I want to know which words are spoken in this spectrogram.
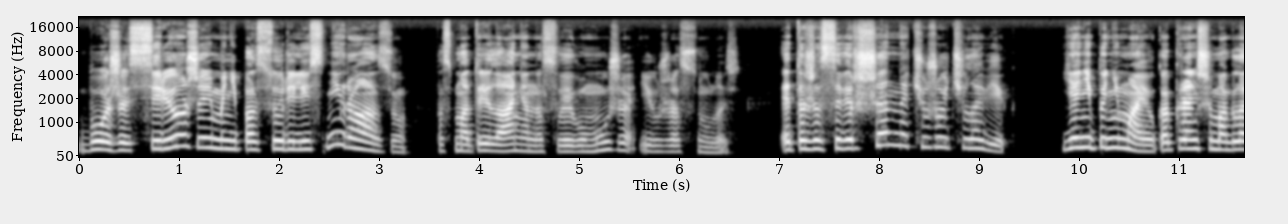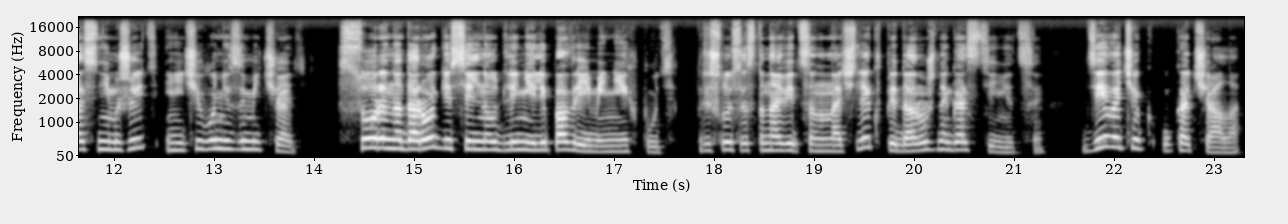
Боже, с Сережей мы не поссорились ни разу. Посмотрела Аня на своего мужа и ужаснулась. Это же совершенно чужой человек. Я не понимаю, как раньше могла с ним жить и ничего не замечать. Ссоры на дороге сильно удлинили по времени их путь. Пришлось остановиться на ночлег в придорожной гостинице. Девочек укачало.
